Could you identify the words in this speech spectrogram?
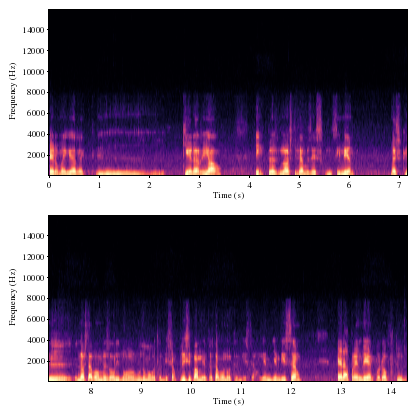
era uma guerra que, que era real, em que todos nós tivemos esse conhecimento, mas que nós estávamos ali numa, numa outra missão. Principalmente eu estava noutra missão. E a minha missão era aprender para o futuro.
